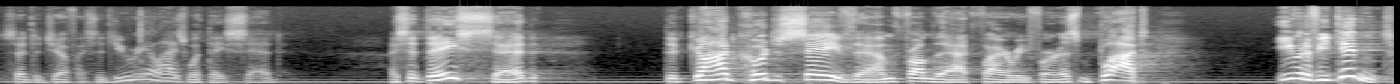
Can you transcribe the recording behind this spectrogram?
said to Jeff, I said, Do you realize what they said? I said, They said that God could save them from that fiery furnace, but Even if he didn't,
